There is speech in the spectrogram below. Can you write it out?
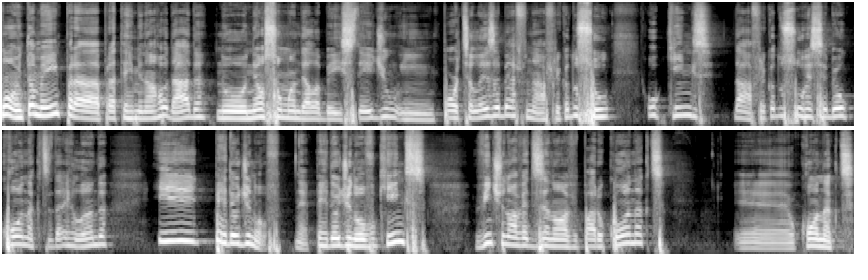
Bom, e também para terminar a rodada, no Nelson Mandela Bay Stadium, em Port Elizabeth, na África do Sul, o Kings da África do Sul recebeu o Connacht da Irlanda e perdeu de novo. Né? Perdeu de novo o Kings, 29 a 19 para o Connacht. É, o Connacht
